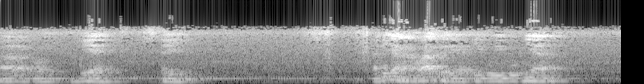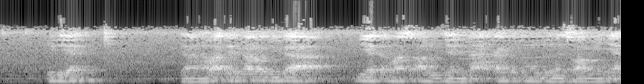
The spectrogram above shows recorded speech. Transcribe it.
Kalau iya, baik. Tapi jangan khawatir ya ibu-ibunya, gitu ya. Jangan khawatir kalau juga dia termasuk ahlu jannah akan ketemu dengan suaminya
